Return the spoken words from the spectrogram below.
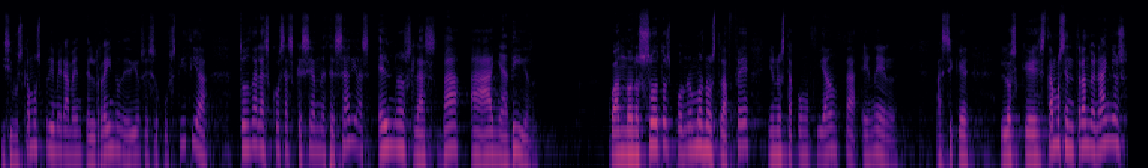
Y si buscamos primeramente el reino de Dios y su justicia, todas las cosas que sean necesarias, Él nos las va a añadir. Cuando nosotros ponemos nuestra fe y nuestra confianza en Él. Así que los que estamos entrando en años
